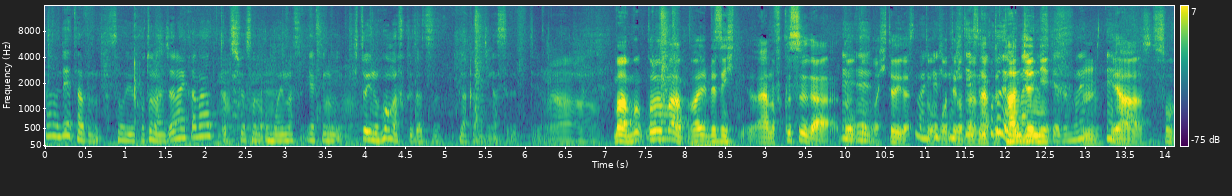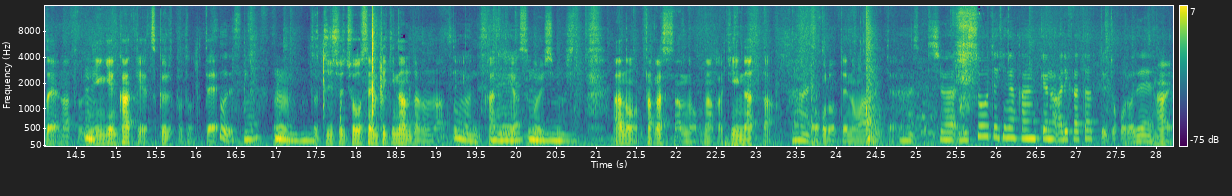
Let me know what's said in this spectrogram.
なので多分そういうことなんじゃないかなって私はその思います。逆に一人の方が複雑な感じがするっていうのは。あー。まあこれはまあ別にあの複数がどうこうとかええ。一人がどうこうってことはなく単純にうん。ええ。いやそうだよなと。人間関係作ることってそうですね、うん、どっちにしろ挑戦的なんだろうなっていう感じがすごいしました、あの高橋さんのなんか気になったはい。ところっていうのはあるみたいなんはいですけ私は理想的な関係のあり方っていうところで、ど、はい。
